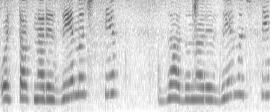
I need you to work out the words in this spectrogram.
ось так на резиночці, ззаду на резиночці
